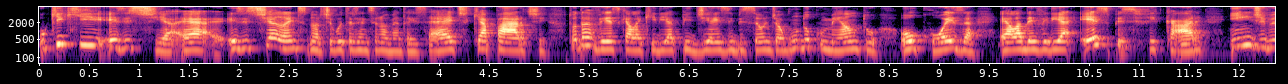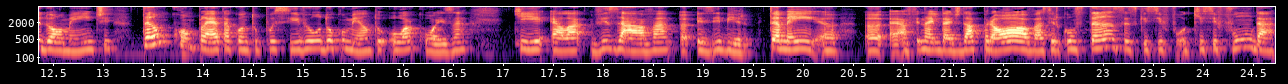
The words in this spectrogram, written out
O que que existia? É, existia antes no artigo 397 que a parte, toda vez que ela queria pedir a exibição de algum documento ou coisa, ela deveria especificar individualmente, tão completa quanto possível, o documento ou a coisa que ela visava uh, exibir. Também uh, uh, a finalidade da prova, as circunstâncias que se, que se funda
